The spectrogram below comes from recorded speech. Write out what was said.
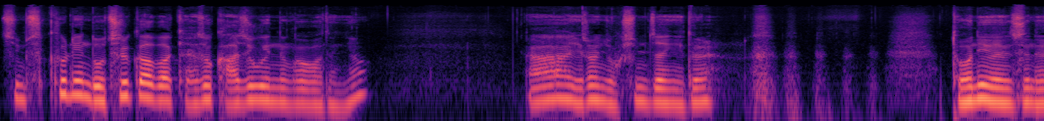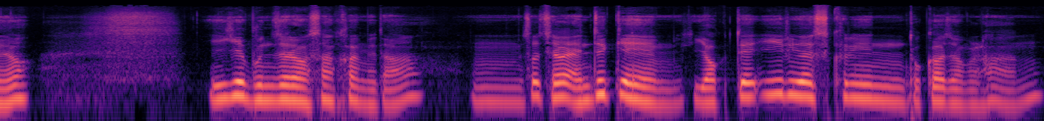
지금 스크린 놓칠까봐 계속 가지고 있는 거거든요. 아, 이런 욕심쟁이들. 돈이 웬수네요. 이게 문제라고 생각합니다. 음, 그래서 제가 엔드게임 역대 1위의 스크린 독과점을 한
